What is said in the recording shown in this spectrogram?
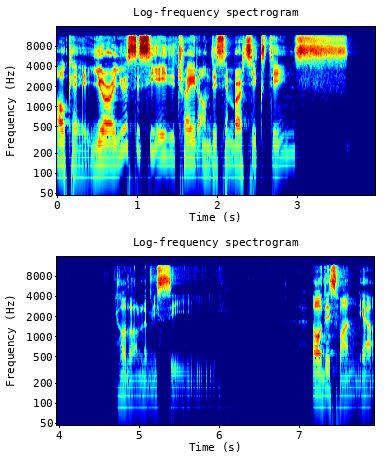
Okay, your USDCAD trade on December 16th. Hold on, let me see. Oh, this one, yeah.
